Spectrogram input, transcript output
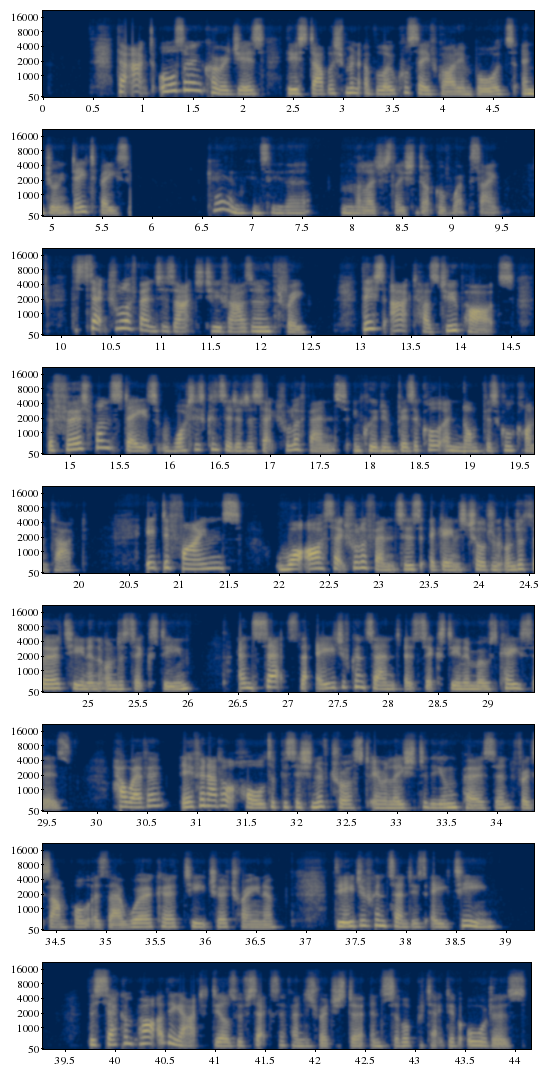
The Act also encourages the establishment of local safeguarding boards and joint databases. Okay, and we can see on the legislation.gov website. The Sexual Offences Act 2003. This Act has two parts. The first one states what is considered a sexual offence, including physical and non physical contact. It defines what are sexual offences against children under 13 and under 16, and sets the age of consent at 16 in most cases. However, if an adult holds a position of trust in relation to the young person, for example, as their worker, teacher, trainer, the age of consent is 18. The second part of the Act deals with sex offenders register and civil protective orders.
